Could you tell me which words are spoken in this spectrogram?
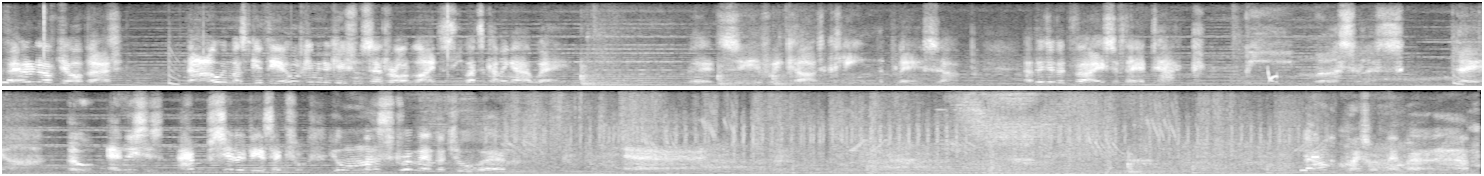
Fair enough job, that. Now we must get the old communication center online to see what's coming our way. Let's see if we can't clean the place up. A bit of advice if they attack. Be merciless. They are. Oh, and this is absolutely essential. You must remember to, um... Uh, don't quite remember. Um,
